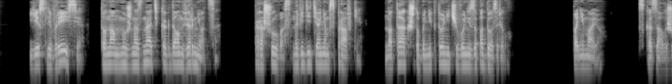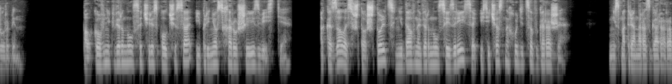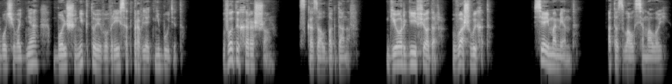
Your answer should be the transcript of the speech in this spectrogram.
Если в рейсе, то нам нужно знать, когда он вернется. Прошу вас, наведите о нем справки, но так, чтобы никто ничего не заподозрил». «Понимаю», — сказал Журбин. Полковник вернулся через полчаса и принес хорошие известия. Оказалось, что Штольц недавно вернулся из рейса и сейчас находится в гараже. Несмотря на разгар рабочего дня, больше никто его в рейс отправлять не будет. «Вот и хорошо», — сказал Богданов. «Георгий Федор, ваш выход». «Сей момент», — отозвался Малой.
